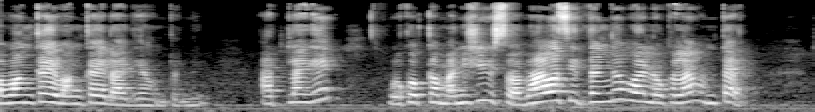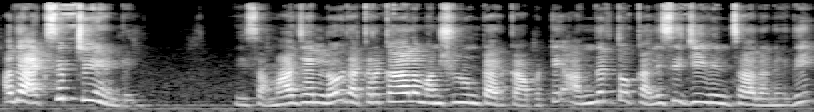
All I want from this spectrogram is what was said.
వంకాయ వంకాయ లాగే ఉంటుంది. అట్లాగే ఒక్కొక్క మనిషి స్వభావ సిద్ధంగా వాళ్ళు ఒకలా ఉంటారు. అది యాక్సెప్ట్ చేయండి. ఈ సమాజంలో రకరకాల మనుషులు ఉంటారు కాబట్టి అందరితో కలిసి జీవించాలనేది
